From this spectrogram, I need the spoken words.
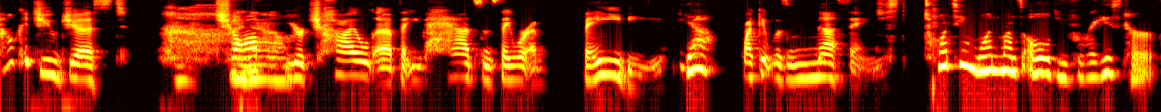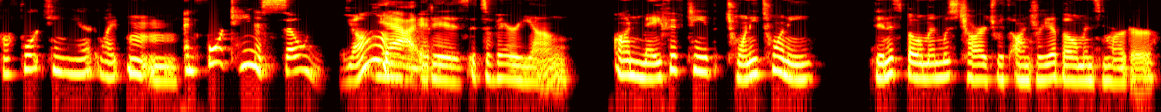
How could you just chop your child up that you've had since they were a baby Yeah, like it was nothing? just 21 months old, you've raised her for 14 years. Like, mm-mm. And 14 is so young. Yeah, it is. It's a very young. On May 15th, 2020, Dennis Bowman was charged with Aundria Bowman's murder.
